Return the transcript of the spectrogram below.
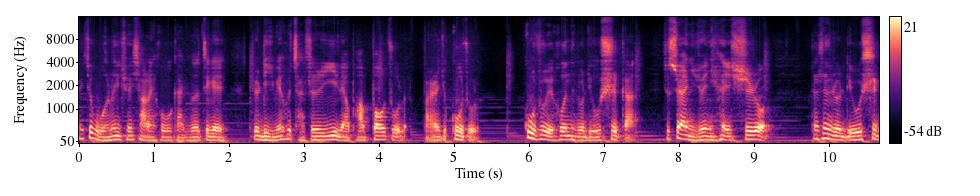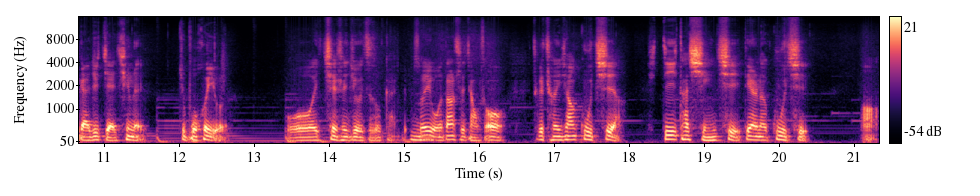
哎，就闻了一圈下来以后，我感觉到这个就里面会产生力量，把它包住了，把人就固住了。固住以后那种流逝感，就虽然你觉得你很虚弱，但是那种流逝感就减轻了，就不会有了。我切身就有这种感觉，所以我当时讲我说哦，这个沉香固气啊。第一，它行气；第二呢，固气，哦，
